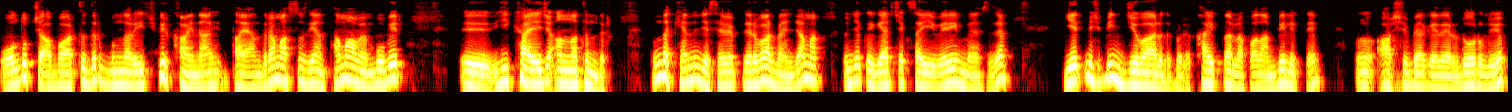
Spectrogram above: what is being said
oldukça abartıdır. Bunları hiçbir kaynağa dayandıramazsınız. Yani tamamen bu bir e, hikayeci anlatımdır. Bunda kendince sebepleri var bence ama öncelikle gerçek sayıyı vereyim ben size. 70 bin civarıdır böyle kayıplarla falan birlikte. Bunu arşiv belgeleri doğruluyor.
